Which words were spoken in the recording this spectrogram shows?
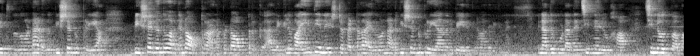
എഴുതുന്നത് കൊണ്ടാണ് ഇത് വിഷഗ്പ്രിയ വിഷഗ് എന്ന് പറഞ്ഞ ഡോക്ടറാണ് അപ്പോൾ ഡോക്ടർക്ക് അല്ലെങ്കിൽ വൈദ്യന് ഇഷ്ടപ്പെട്ടതായതുകൊണ്ടാണ് വിഷഗ്പ്രിയ എന്നൊരു പേര് ഇതിന് വന്നിരിക്കുന്നത്. പിന്നെ അതുകൂടാതെ ചിന്നരൂഹ ചിന്നോദ്ഭവ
